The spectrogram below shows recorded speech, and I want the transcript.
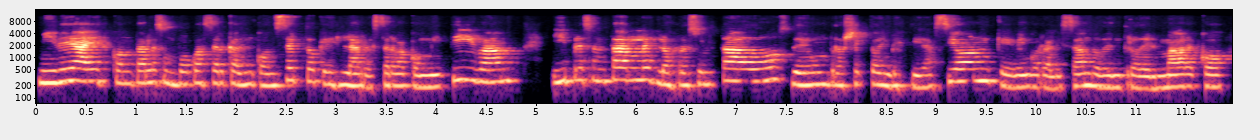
Mi idea es contarles un poco acerca de un concepto que es la reserva cognitiva y presentarles los resultados de un proyecto de investigación que vengo realizando dentro del marco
